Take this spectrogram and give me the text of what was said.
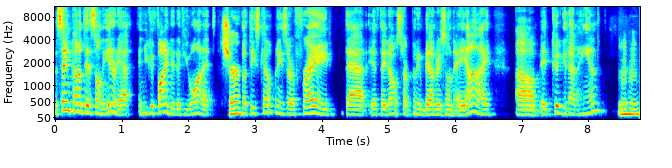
the same content's on the internet, and you can find it if you want it. sure But these companies are afraid that if they don't start putting boundaries on AI, uh, it could get out of hand mm-hmm.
